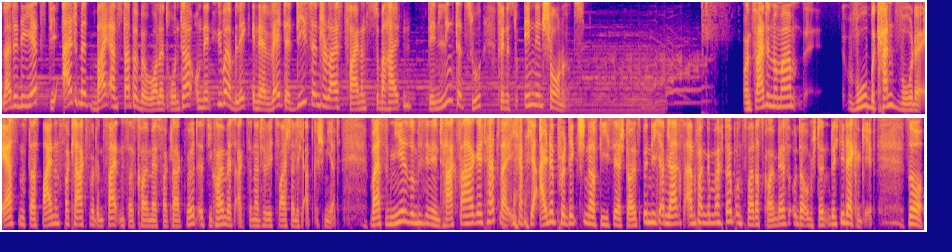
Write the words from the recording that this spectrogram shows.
Lade dir jetzt die Ultimate Buy Unstoppable Wallet runter, um den Überblick in der Welt der Decentralized Finance zu behalten. Den Link dazu findest du in den Shownotes. Und zweite Nummer, wo bekannt wurde, erstens, dass Binance verklagt wird und zweitens, dass Coinbase verklagt wird, ist die Coinbase-Aktie natürlich zweistellig abgeschmiert. Was mir so ein bisschen den Tag verhagelt hat, weil ich habe hier eine Prediction, auf die ich sehr stolz bin, die ich am Jahresanfang gemacht habe, und zwar, dass Coinbase unter Umständen durch die Decke geht. So,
